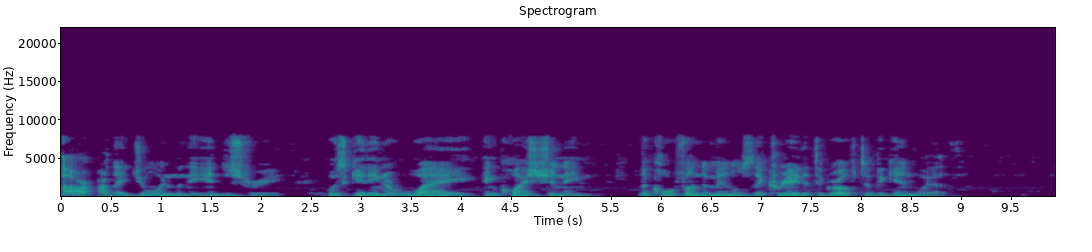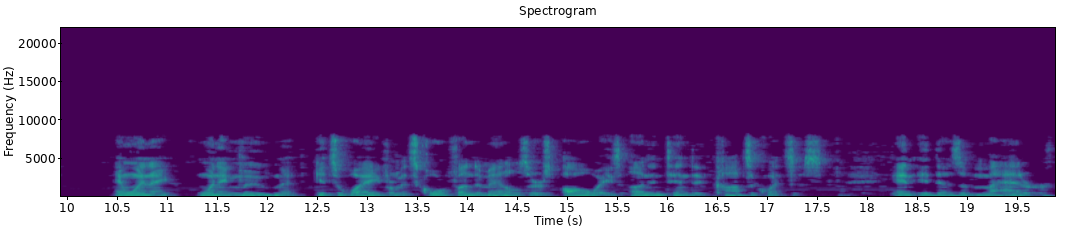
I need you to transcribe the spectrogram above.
Are, are they joined when the industry was getting away and questioning the core fundamentals that created the growth to begin with? And when a when a movement gets away from its core fundamentals, there's always unintended consequences. And it doesn't matter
